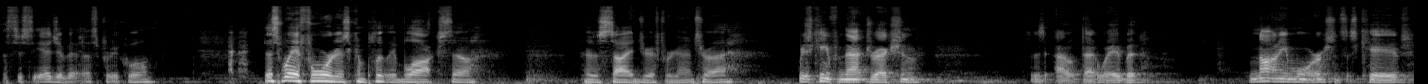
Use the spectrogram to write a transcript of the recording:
That's just the edge of it. That's pretty cool. This way forward is completely blocked, so there's a side drift we're to try. We just came from that direction. So it's out that way, but not anymore since it's caved.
